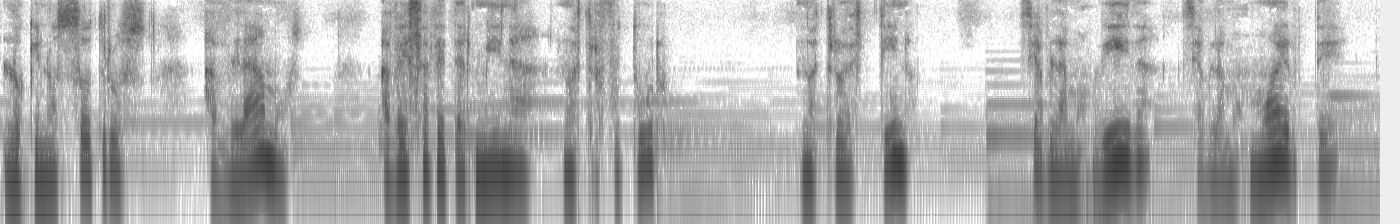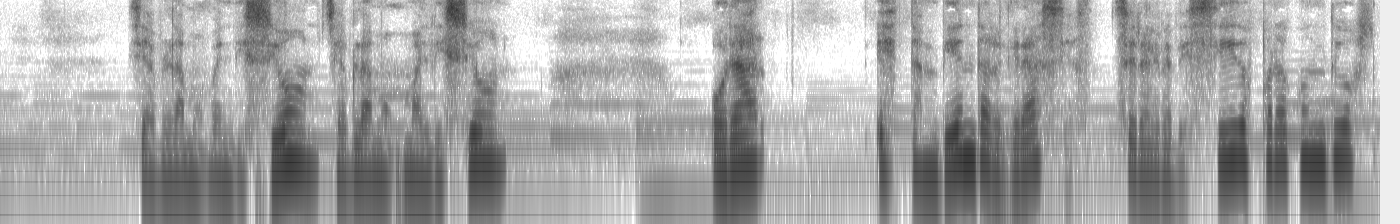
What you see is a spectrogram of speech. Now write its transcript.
Lo que nosotros hablamos a veces determina nuestro futuro, nuestro destino. Si hablamos vida, si hablamos muerte, si hablamos bendición, si hablamos maldición. Orar es también dar gracias, ser agradecidos para con Dios,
